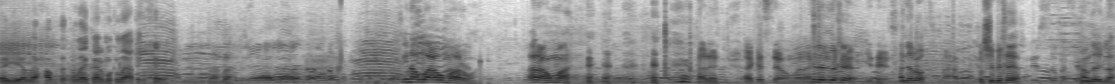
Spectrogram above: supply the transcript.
أي الله يحفظك الله يكرمك الله يعطيك الخير. الله فينا هو عمر راه عمر هذا هكا السي عمر كي داير بخير؟ كي داير. هاني الوقت. كل شيء بخير؟ الحمد لله.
